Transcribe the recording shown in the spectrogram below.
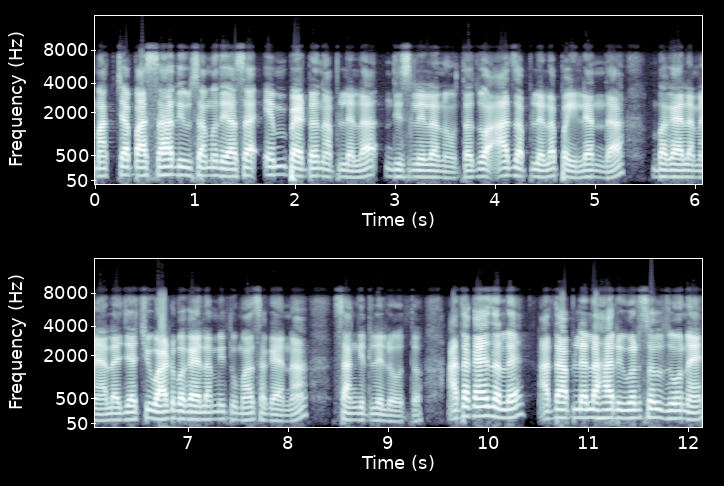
मागच्या पाच सहा दिवसामध्ये असा एम पॅटर्न आपल्याला दिसलेला नव्हता जो आज आपल्याला पहिल्यांदा बघायला मिळाला ज्याची वाट बघायला मी तुम्हा सगळ्यांना सांगितलेलं होतं. आता काय झालंय? आता आपल्याला हा रिव्हर्सल झोन आहे.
